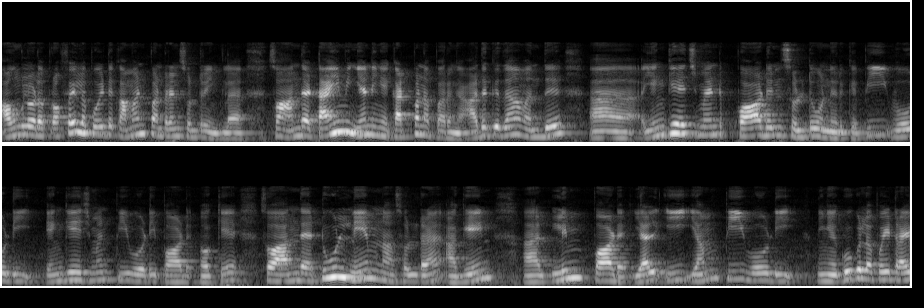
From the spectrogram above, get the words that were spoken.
அவங்களோட ப்ரொஃபைலில் போயிட்டு கமெண்ட் பண்ணுறேன்னு சொல்கிறீங்களே ஸோ அந்த டைமிங்கை நீங்கள் கட் பண்ண பாருங்கள் அதுக்கு தான் வந்து என்கேஜ்மெண்ட் பாடுன்னு சொல்லிட்டு ஒன்று இருக்குது P O D engagement P O D pod okay so அந்த டூல் நேம் நான் சொல்கிறேன் அகெயின் லிம் பாடு எல்இஎம் பிஓடி நீங்கள் கூகுளில் போய் ட்ரை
